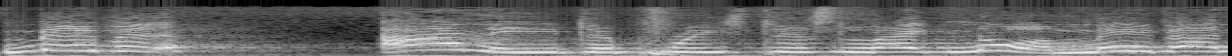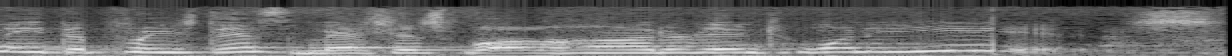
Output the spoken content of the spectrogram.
Maybe I need to preach this like Noah. Maybe I need to preach this message for 120 years.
